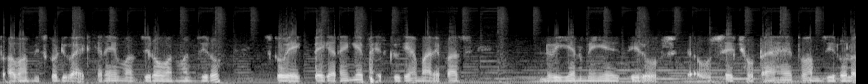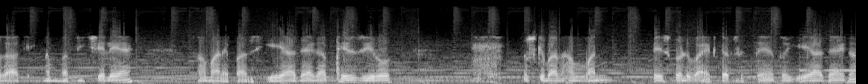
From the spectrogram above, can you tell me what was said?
तो अब हम इसको डिवाइड करें one zero one one zero इसको एक पे करेंगे, फिर क्योंकि हमारे पास डिवीज़न में ये ज़ीरो उससे छोटा है तो हम ज़ीरो लगा के एक नंबर नीचे ले आए तो हमारे पास ये आ जाएगा, फिर ज़ीरो उसके बाद हम वन पे इसको डिवाइड कर सकते हैं तो ये आ जाएगा।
